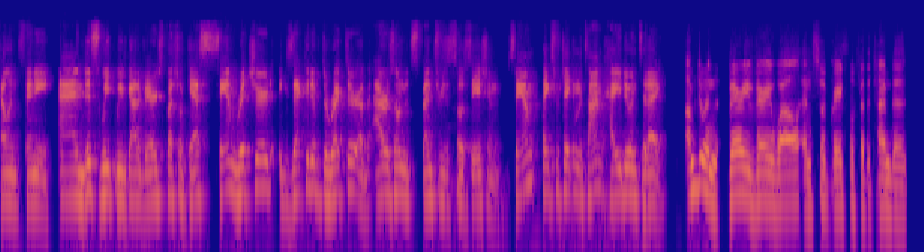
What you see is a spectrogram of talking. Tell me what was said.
Kellen Finney. And this week, we've got a very special guest, Sam Richard, Executive Director of Arizona Dispensaries Association. Sam, thanks for taking the time. How you doing today? I'm doing very, very well, and so grateful for the time to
